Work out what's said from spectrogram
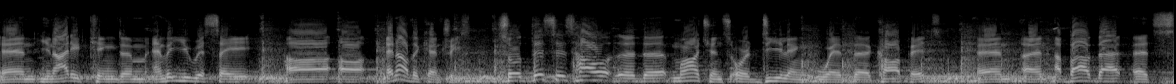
and United Kingdom and the USA and other countries. So this is how the merchants are dealing with the carpet and, and about that it's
